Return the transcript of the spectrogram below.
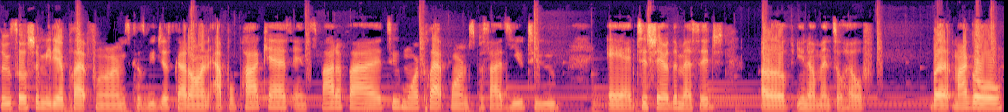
through social media platforms, because we just got on Apple Podcasts and Spotify, two more platforms besides YouTube, and to share the message of, you know, mental health. But my goal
